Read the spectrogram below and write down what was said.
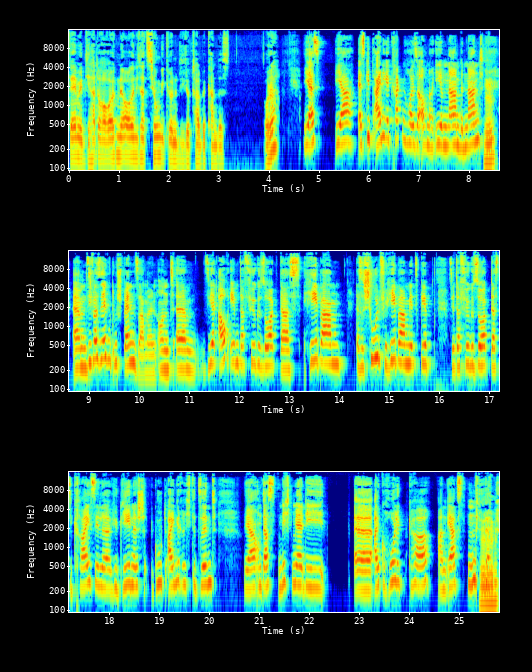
damit, die hat doch auch irgendeine Organisation gegründet, die total bekannt ist. Oder? Ja, es, ja, es gibt einige Krankenhäuser auch nach ihrem Namen benannt. Hm. Ähm, sie war sehr gut im Spendensammeln und ähm, sie hat auch eben dafür gesorgt, dass Hebammen, dass es Schulen für Hebammen jetzt gibt. Sie hat dafür gesorgt, dass die Kreissäle hygienisch gut eingerichtet sind. Ja, und dass nicht mehr die äh, Alkoholiker an Ärzten mhm.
